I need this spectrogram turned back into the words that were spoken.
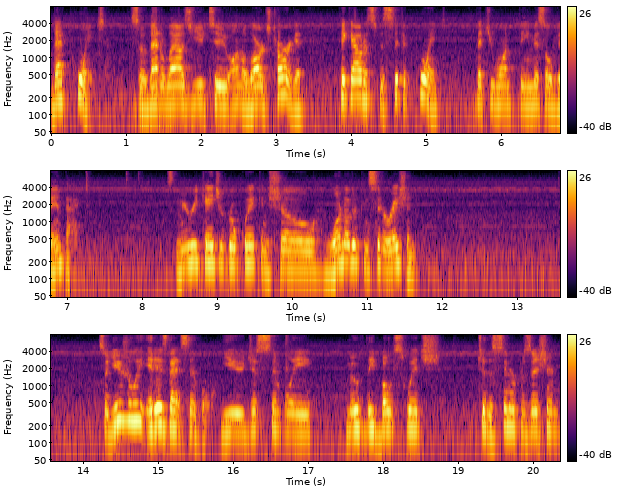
that point. So that allows you to, on a large target, pick out a specific point that you want the missile to impact. So let me recage it real quick and show one other consideration. So usually it is that simple. You just simply move the boat switch to the center position,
